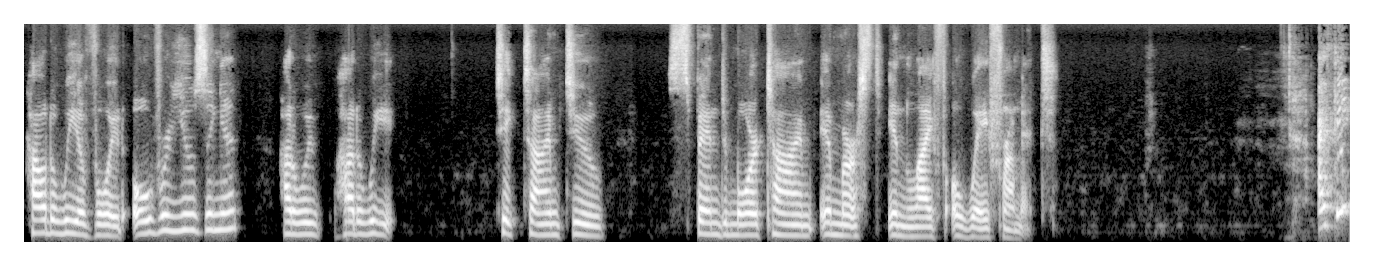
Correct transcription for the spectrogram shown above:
How do we avoid overusing it? How do we how do we take time to spend more time immersed in life away from it? I think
